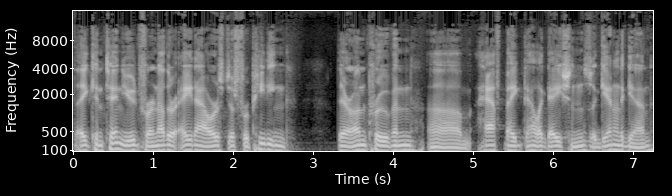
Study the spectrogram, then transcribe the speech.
they continued for another eight hours, just repeating their unproven, um, half baked allegations again and again.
